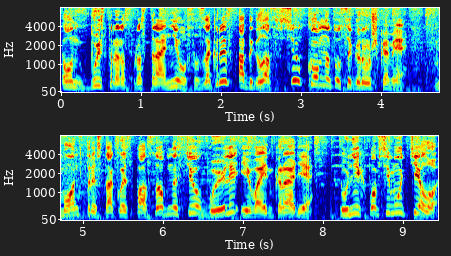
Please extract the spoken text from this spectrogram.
Он быстро распространился, закрыв от глаз всю комнату с игрушками. Монстры с такой способностью были и в Айнкраде. У них по всему телу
